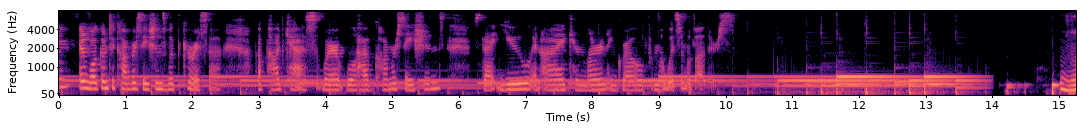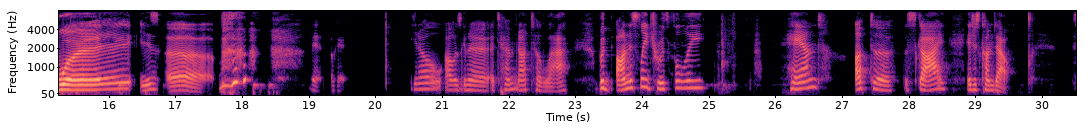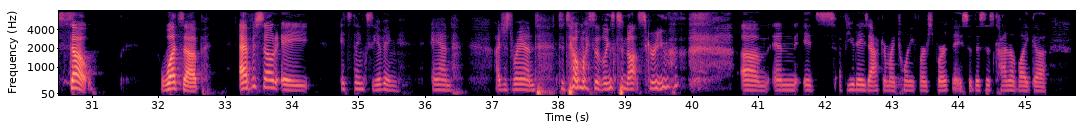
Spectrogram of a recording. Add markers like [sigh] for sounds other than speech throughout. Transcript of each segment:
And welcome to Conversations with Charissa, a podcast where we'll have conversations so that you and I can learn and grow from the wisdom of others. What is up? [laughs] Man, okay. You know, I was gonna attempt not to laugh, but honestly, truthfully, hand up to the sky, it just comes out. So, what's up? Episode 8. It's Thanksgiving, and I just ran [laughs] to tell my siblings to not scream. [laughs] um, and it's a few days after my 21st birthday, so this is kind of like a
